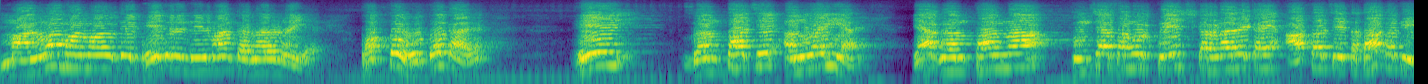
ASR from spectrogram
मानवा मानवामध्ये भेद निर्माण करणार नाही आहे फक्त होतं काय हे ग्रंथाचे अनुयायी आहे. या ग्रंथांना तुमच्यासमोर पेश करणारे काही आताचे तथाकथित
